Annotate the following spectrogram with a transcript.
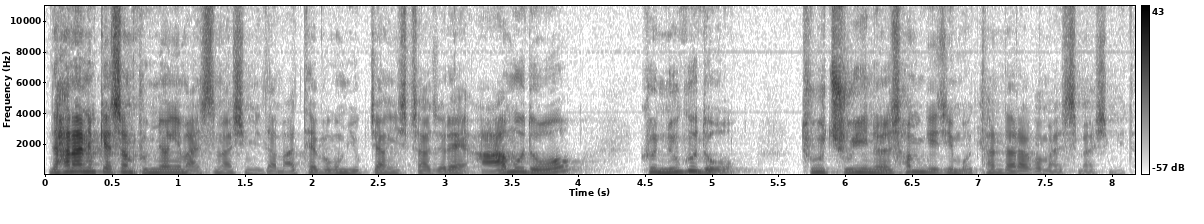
근데 하나님께서는 분명히 말씀하십니다. 마태복음 6장 24절에 아무도 그 누구도 두 주인을 섬기지 못한다라고 말씀하십니다.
